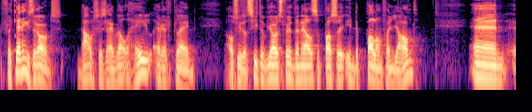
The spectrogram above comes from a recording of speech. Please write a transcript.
verkenningsdrones. Nou, ze zijn wel heel erg klein. Als u dat ziet op joods.nl, ze passen in de palm van je hand. En uh,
